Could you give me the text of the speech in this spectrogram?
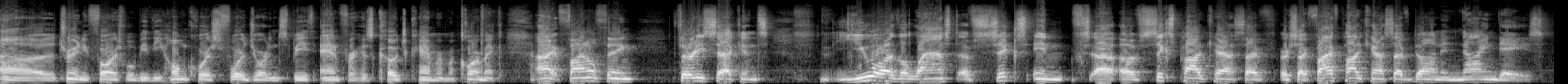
uh, Trinity Forest will be the home course for Jordan Spieth and for his coach Cameron McCormick. All right, final thing, thirty seconds. You are the last of six in uh, of six podcasts I've or sorry five podcasts I've done in nine days.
